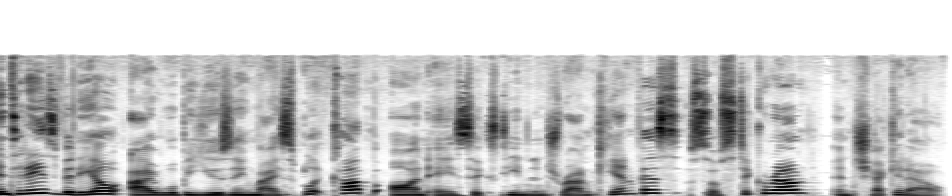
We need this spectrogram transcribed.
In today's video, I will be using my split cup on a 16 inch round canvas, so stick around and check it out.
